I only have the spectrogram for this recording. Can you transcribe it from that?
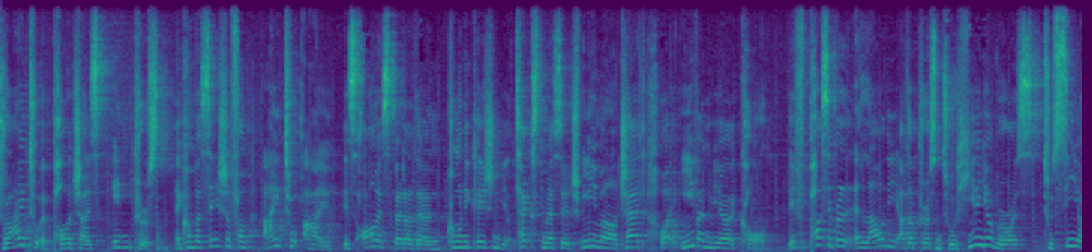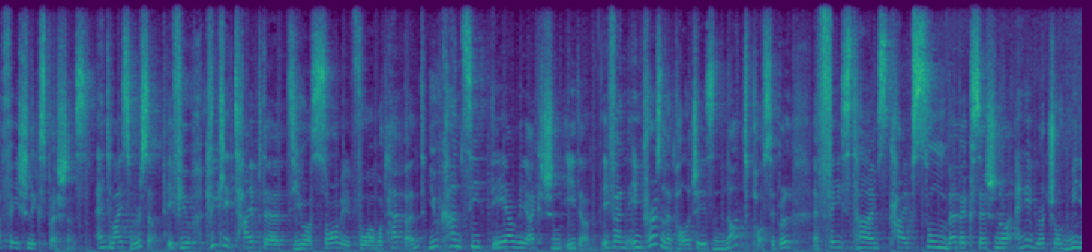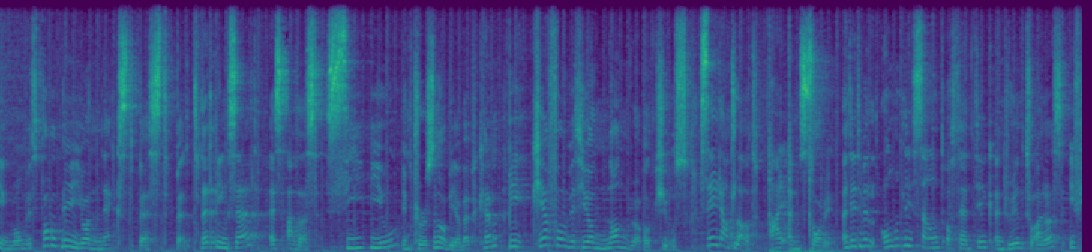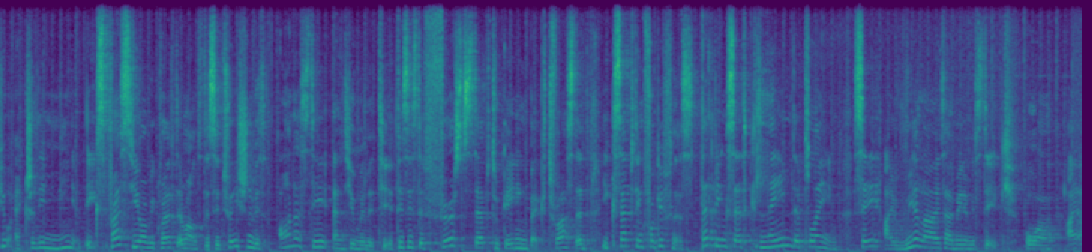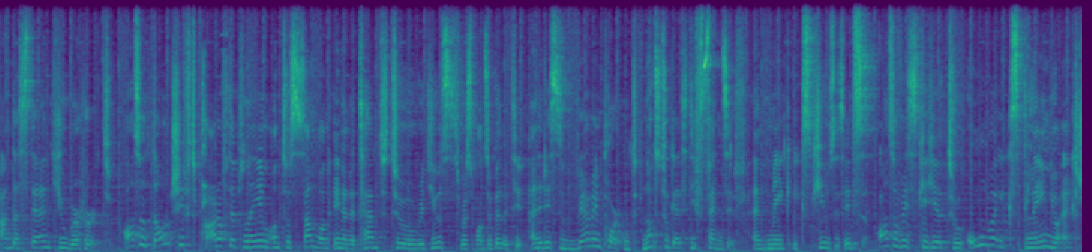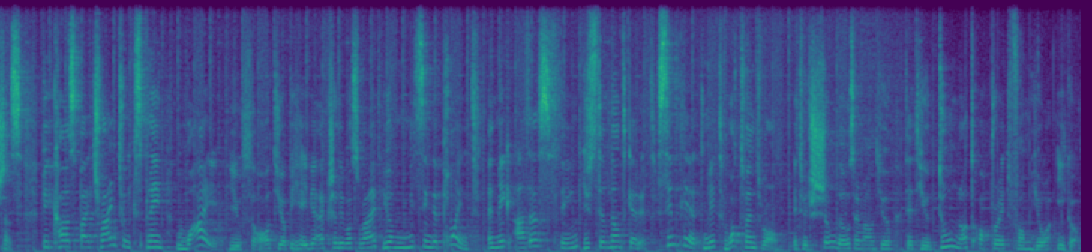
Try to apologize in person. A conversation from eye to eye is always better than communication via text message, email, chat or even via a call. If possible, allow the other person to hear your voice, to see your facial expressions and vice versa. If you quickly type that you are sorry for what happened, you can't see their reaction either. If an in-person apology is not possible, a FaceTime, Skype, Zoom, WebEx session or any virtual meeting room is probably your next best bet. That being said, as others see you in person or via webcam, be careful with your non-verbal cues. Say it out loud, I am sorry, and it will only sound authentic and real to others if you actually mean it. Express your regret around the situation with honesty and humility. This is the first step to gaining back trust and accepting forgiveness. That being said, claim the blame. Say, I realize I made a mistake or I understand you were hurt. Also, don't shift part of the blame onto someone in an attempt to reduce responsibility. And it is very important not to get defensive and make excuses. It's also risky here to over-explain your actions because by trying to explain why you thought your behavior actually was right, you are missing the point and make others think you still don't get it. Simply admit what went wrong. It will show those around you that you do not operate from your ego.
